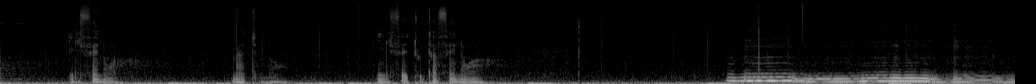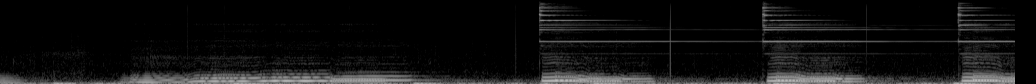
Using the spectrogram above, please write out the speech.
il fait noir. Maintenant, il fait tout à fait noir. Mm-hmm. Mm-hmm. Mm-hmm.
